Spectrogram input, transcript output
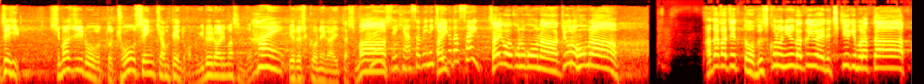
ぜひ島次郎と挑戦キャンペーンとかもいろいろありますんでね、はい。よろしくお願いいたしはい、ます、ぜひ遊びに来てください、最後はこのコーナー今日のホームラン裸ジェット息子の入学祝いで地球儀もらった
